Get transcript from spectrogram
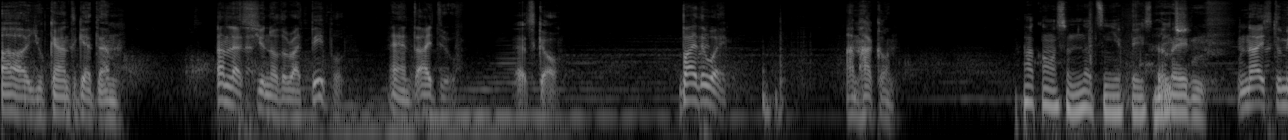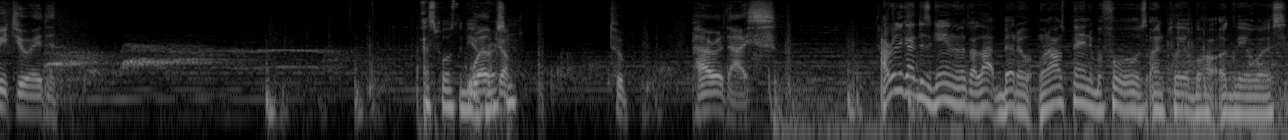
Uh, you can't get them. Unless you know the right people. And I do. Let's go. By the way, I'm Hakon. Hakon come some nuts in your face, I'm? Aiden. Nice to meet you, Aiden. That's supposed to be a Welcome person. to paradise. I really got this game to look a lot better. When I was playing it before, it was unplayable how ugly it was.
